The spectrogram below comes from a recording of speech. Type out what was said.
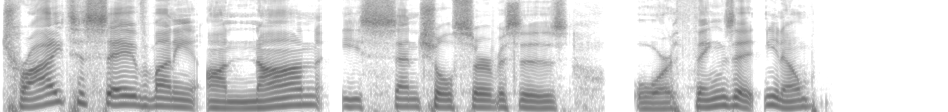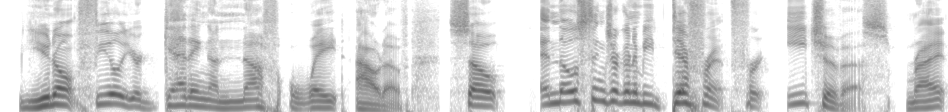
Try to save money on non essential services or things that, you know, you don't feel you're getting enough weight out of. So, and those things are going to be different for each of us, right?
